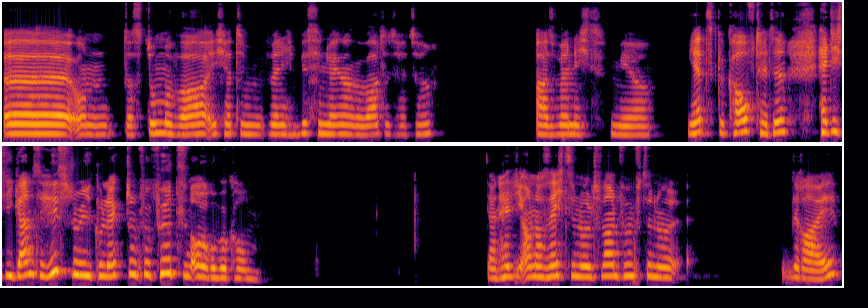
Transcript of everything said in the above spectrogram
Äh, und das Dumme war, ich hätte, wenn ich ein bisschen länger gewartet hätte, also wenn ich mir jetzt gekauft hätte, hätte ich die ganze History Collection für 14 Euro bekommen. Dann hätte ich auch noch 16.02 und 15.03.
